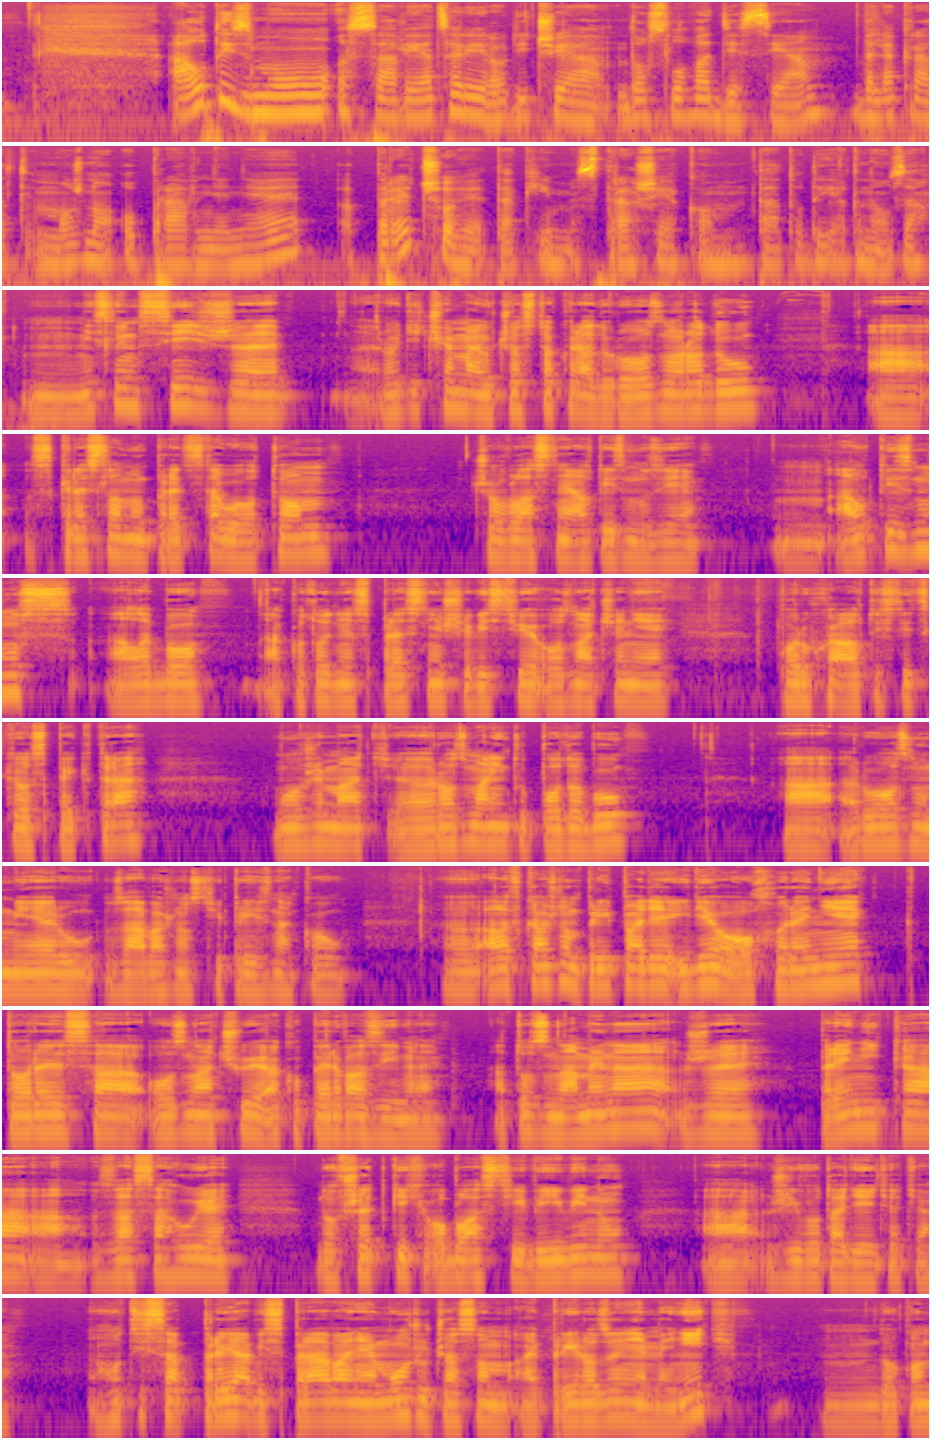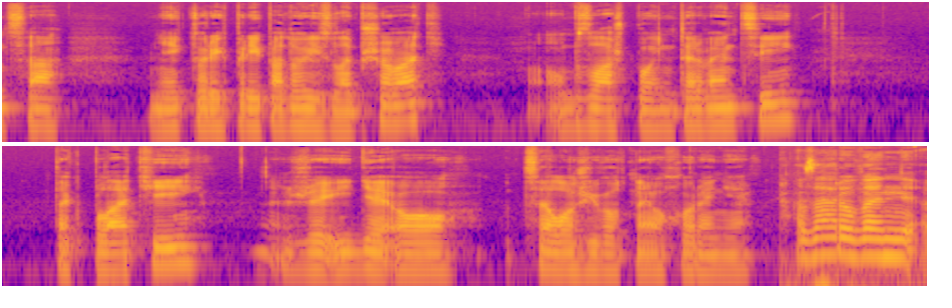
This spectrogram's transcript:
Autizmu sa viacerí rodičia doslova desia, veľakrát možno oprávnene. Prečo je takým strašiakom táto diagnóza? Mm, myslím si, že rodičia majú častokrát rôznorodú a skreslenú predstavu o tom, čo vlastne autizmus je. Mm, autizmus, alebo ako to dnes presnejšie vystihuje označenie porucha autistického spektra, môže mať e, rozmanitú podobu a rôznu mieru závažnosti príznakov. Ale v každom prípade ide o ochorenie, ktoré sa označuje ako pervazívne. A to znamená, že preniká a zasahuje do všetkých oblastí vývinu a života dieťaťa. Hoci sa prejavy správania môžu časom aj prirodzene meniť, dokonca v niektorých prípadoch ich zlepšovať, obzvlášť po intervencii, tak platí, že ide o celoživotné ochorenie. A zároveň e,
